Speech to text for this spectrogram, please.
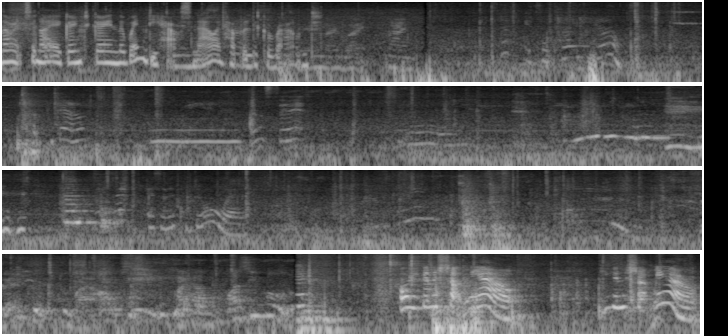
Lawrence and I are going to go in the Wendy house now and have a look around. Oh, you're gonna shut me out? You're gonna shut me out?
